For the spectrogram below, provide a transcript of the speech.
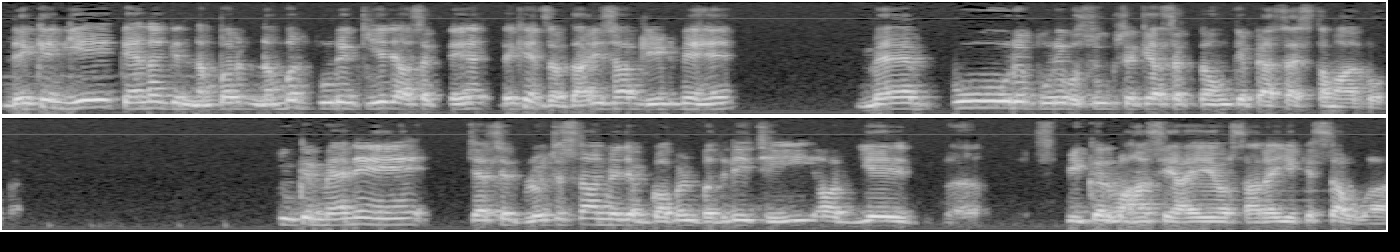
लेकिन ये कहना कि नंबर नंबर पूरे किए जा सकते हैं। देखें, जरदारी साहब लीड में हैं मैं पूरे पूरे वसूख से कह सकता हूँ कि पैसा इस्तेमाल होगा। क्योंकि मैंने जैसे बलूचिस्तान में जब गवर्नमेंट बदली थी और ये स्पीकर वहाँ से आए और सारा ये किस्सा हुआ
